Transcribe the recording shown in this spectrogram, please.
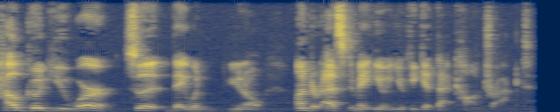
how good you were so that they would, you know, underestimate you and you could get that contract.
